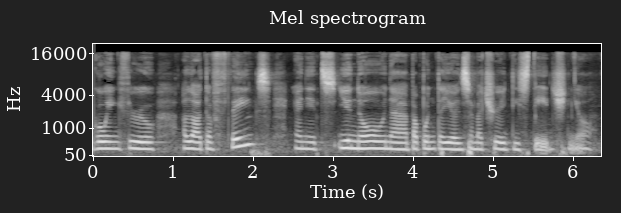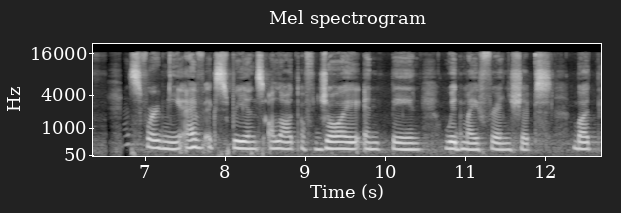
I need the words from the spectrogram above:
going through a lot of things and it's you know na papunta yon sa maturity stage nyo. As for me, I've experienced a lot of joy and pain with my friendships. But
